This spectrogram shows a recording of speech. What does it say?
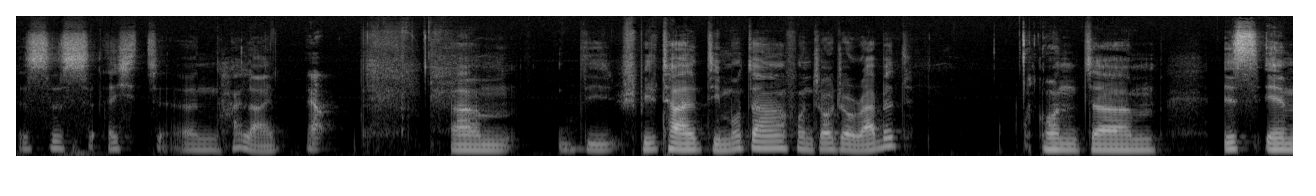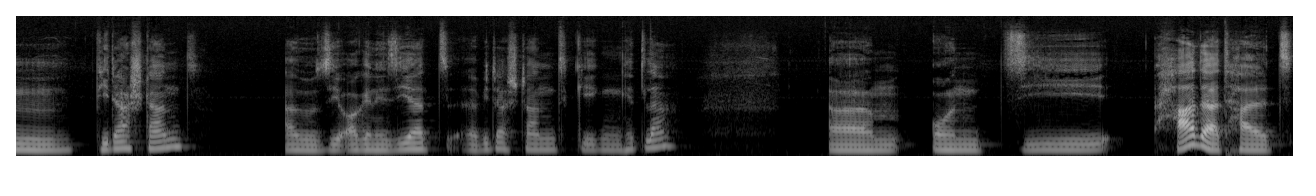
ist es echt ein Highlight. Ja. Ähm, die spielt halt die Mutter von Jojo Rabbit und ähm, ist im Widerstand. Also sie organisiert äh, Widerstand gegen Hitler. Ähm, und sie hadert halt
